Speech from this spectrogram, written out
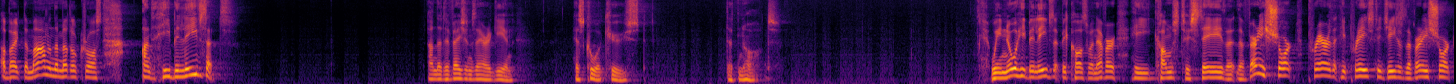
about the man on the middle cross, and he believes it. And the division's there again. His co accused did not. We know he believes it because whenever he comes to say the, the very short prayer that he prays to Jesus, the very short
